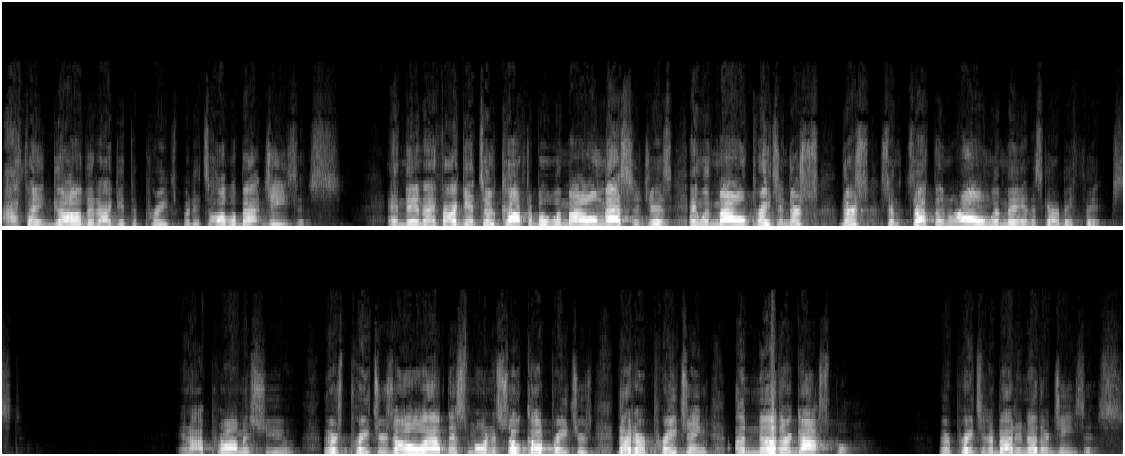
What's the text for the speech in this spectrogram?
I thank God that I get to preach, but it's all about Jesus. And then if I get too comfortable with my own messages and with my own preaching, there's, there's some, something wrong with me and it's got to be fixed. And I promise you, there's preachers all out this morning, so called preachers, that are preaching another gospel. They're preaching about another Jesus.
